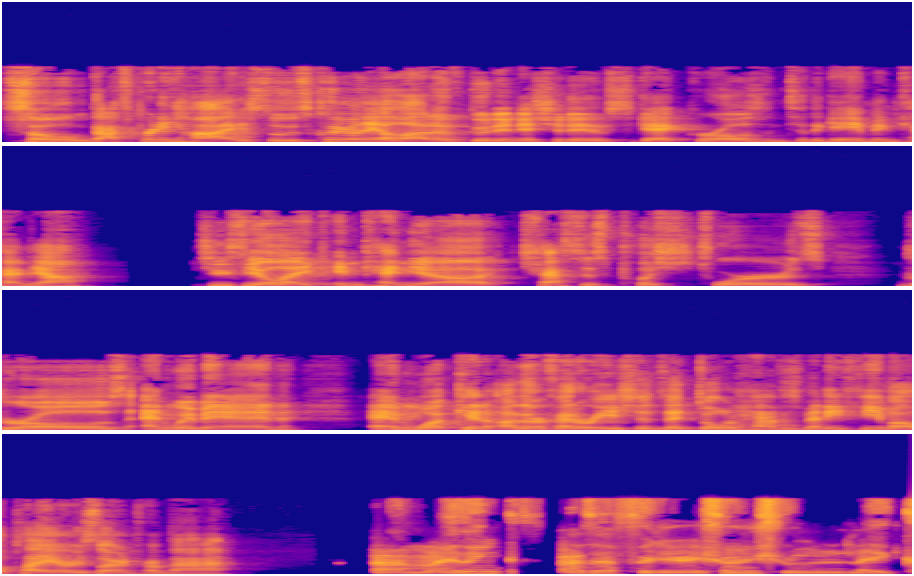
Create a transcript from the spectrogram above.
So that's pretty high. So it's clearly a lot of good initiatives to get girls into the game in Kenya. Do you feel like in Kenya, chess is pushed towards girls and women? And what can other federations that don't have as many female players learn from that? Um, I think other federations should like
